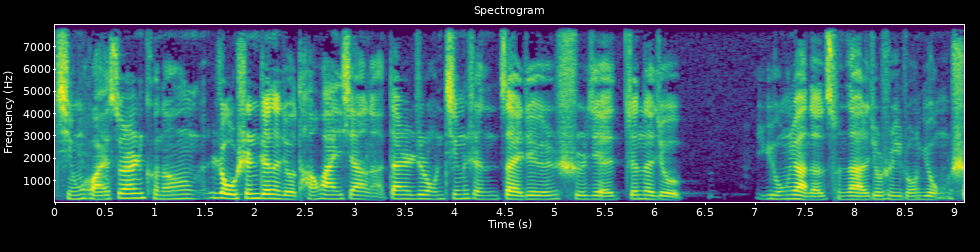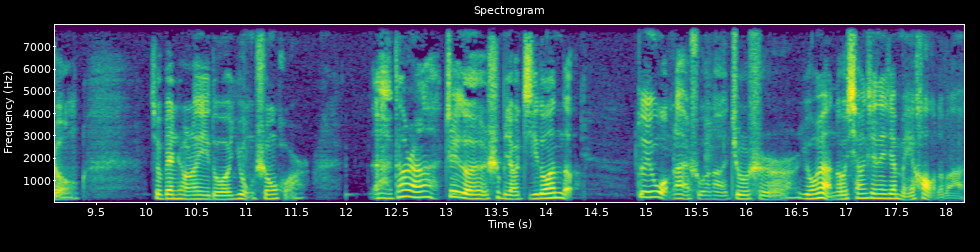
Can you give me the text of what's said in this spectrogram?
情怀。虽然可能肉身真的就昙花一现了，但是这种精神在这个世界真的就永远的存在了，就是一种永生，就变成了一朵永生花。呃，当然了，这个是比较极端的。对于我们来说呢，就是永远都相信那些美好的吧，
